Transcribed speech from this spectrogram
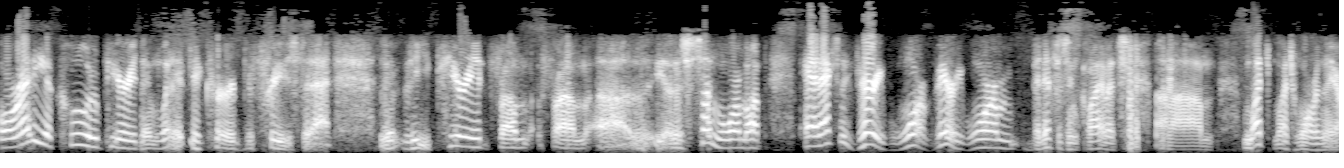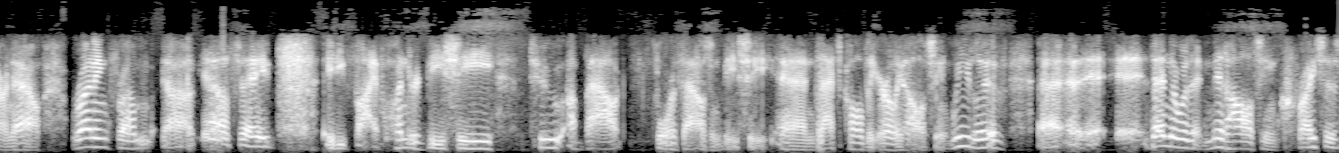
already a cooler period than what had occurred previous to that. The, the period from from uh, you know, the sudden warm up and actually very warm, very warm, beneficent climates, um, much much warmer than they are now, running from uh, you know say 8500 BC to about 4000 BC, and that's called the early Holocene. We live, uh, then there was a mid Holocene crisis,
